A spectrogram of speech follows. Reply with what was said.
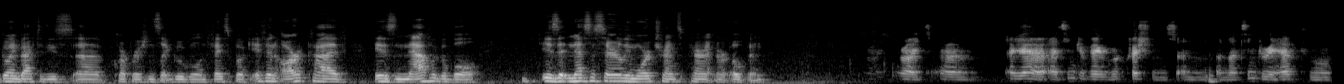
going back to these uh, corporations like Google and Facebook, if an archive is navigable, is it necessarily more transparent or open? Right. Um, yeah, I think very good questions, and, and I think we have to,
